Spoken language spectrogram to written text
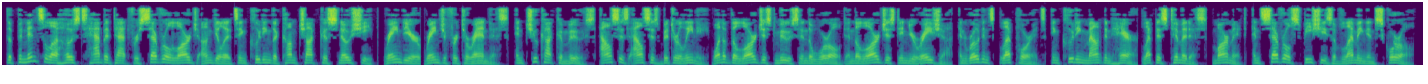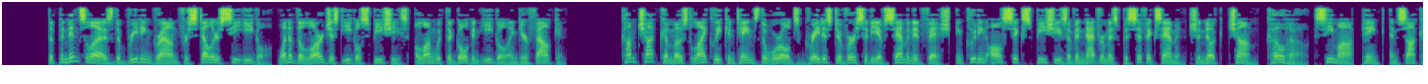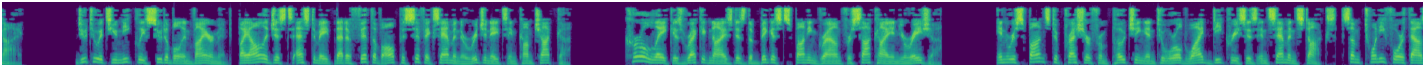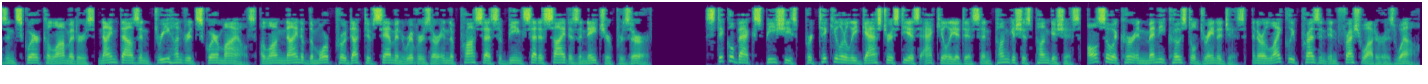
The peninsula hosts habitat for several large ungulates including the Kamchatka snow sheep, reindeer Rangifer and Chukotka moose Alces alces buturlini one of the largest moose in the world and the largest in Eurasia, and rodents, leporids, including mountain hare Lepus timidus, marmot, and several species of lemming and squirrel. The peninsula is the breeding ground for Steller's sea eagle, one of the largest eagle species, along with the golden eagle and gyrfalcon. Kamchatka most likely contains the world's greatest diversity of salmonid fish, including all six species of anadromous Pacific salmon chinook, chum, coho, sima, pink, and sockeye. Due to its uniquely suitable environment, biologists estimate that a fifth of all Pacific salmon originates in Kamchatka. Kuril Lake is recognized as the biggest spawning ground for sockeye in Eurasia. In response to pressure from poaching and to worldwide decreases in salmon stocks, some 24,000 square kilometers (9,300 square miles) along 9 of the more productive salmon rivers are in the process of being set aside as a nature preserve. Stickleback species, particularly Gasterosteus aculeatus and Pungitius pungitius, also occur in many coastal drainages, and are likely present in freshwater as well.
